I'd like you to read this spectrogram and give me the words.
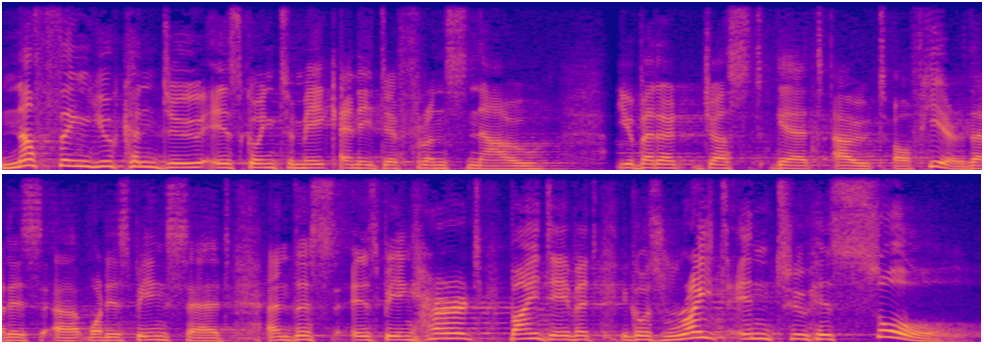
Nothing you can do is going to make any difference now. You better just get out of here. That is uh, what is being said. And this is being heard by David. It goes right into his soul.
